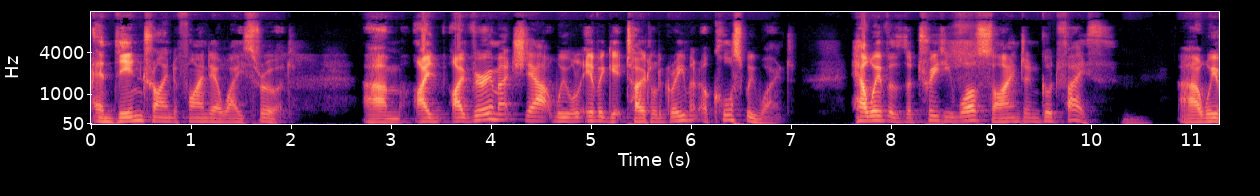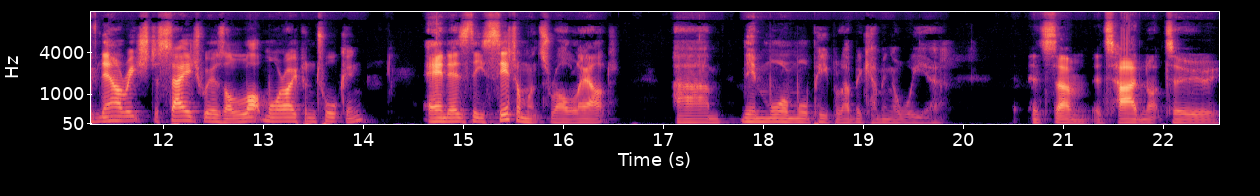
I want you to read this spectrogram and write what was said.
and then trying to find our way through it. Um, I, I very much doubt we will ever get total agreement. Of course, we won't. However, the treaty was signed in good faith. Uh, we've now reached a stage where there's a lot more open talking. And as these settlements roll out, um, then more and more people are becoming aware. It's um, it's hard not to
